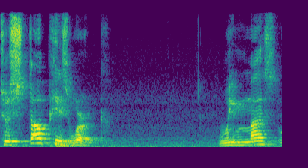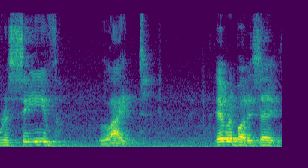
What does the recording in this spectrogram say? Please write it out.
To stop his work, we must receive light. Everybody say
